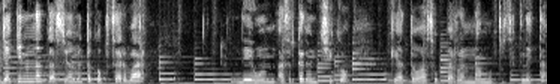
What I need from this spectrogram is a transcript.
ya que en una ocasión me tocó observar de un, acerca de un chico que ató a su perro en una motocicleta.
